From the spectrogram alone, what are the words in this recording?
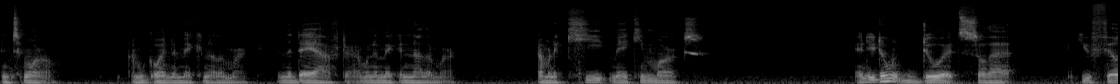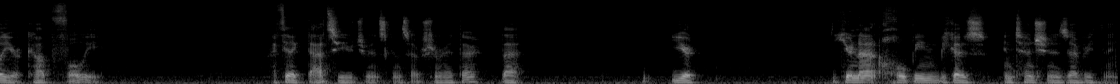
And tomorrow, I'm going to make another mark. And the day after, I'm going to make another mark. I'm going to keep making marks. And you don't do it so that you fill your cup fully. I feel like that's a huge misconception right there. That you're you're not hoping because intention is everything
